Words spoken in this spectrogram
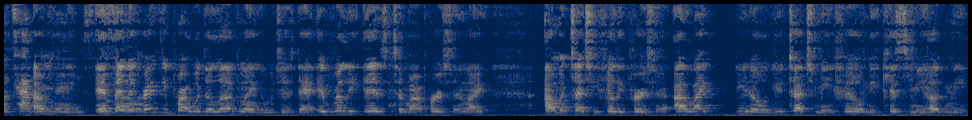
on top of Um, things. And, So- and the crazy part with the love language is that it really is to my person. Like, I'm a touchy feely person. I like, you know, you touch me, feel me, kiss me, hug me.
